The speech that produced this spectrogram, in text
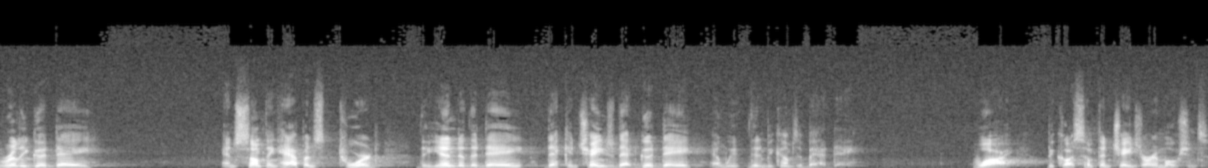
really good day, and something happens toward the end of the day that can change that good day, and we, then it becomes a bad day. Why? Because something changed our emotions,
